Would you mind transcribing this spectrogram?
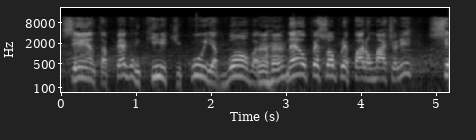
senta, pega um kit, cuia, bomba, uhum. né? O pessoal prepara um mate ali, se,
